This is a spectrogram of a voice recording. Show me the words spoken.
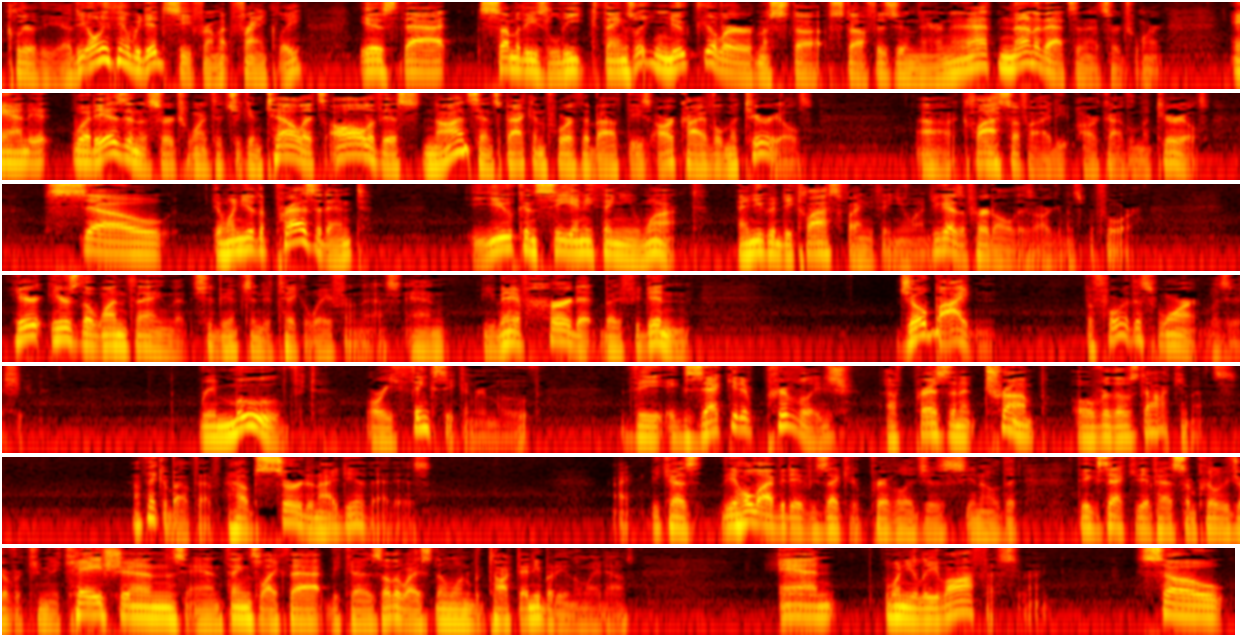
clear the air. The only thing we did see from it, frankly, is that some of these leaked things, like nuclear stuff, stuff is in there, and that, none of that's in that search warrant. And it, what is in the search warrant that you can tell, it's all of this nonsense back and forth about these archival materials, uh, classified archival materials. So when you're the president, you can see anything you want, and you can declassify anything you want. You guys have heard all these arguments before. Here, here's the one thing that should be interesting to take away from this, and you may have heard it, but if you didn't, Joe Biden, before this warrant was issued, removed, or he thinks he can remove, the executive privilege of President Trump over those documents. Now think about that, how absurd an idea that is. Right? Because the whole idea of executive privilege is, you know, that the executive has some privilege over communications and things like that because otherwise no one would talk to anybody in the White House. And when you leave office, right? So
